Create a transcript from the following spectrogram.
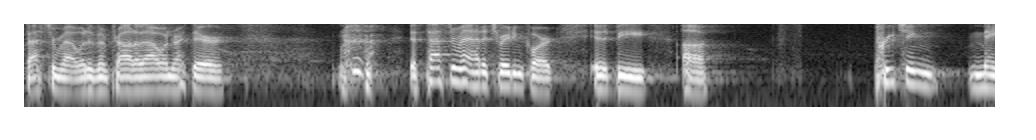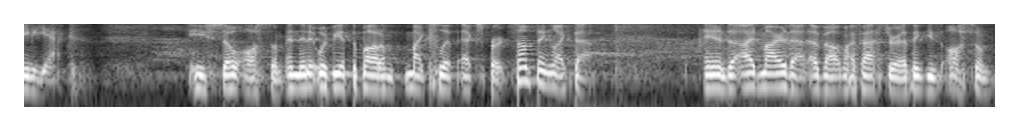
Pastor Matt would have been proud of that one right there. if Pastor Matt had a trading card, it would be uh, preaching maniac. He's so awesome. And then it would be at the bottom, Mike Flip expert, something like that. And uh, I admire that about my pastor. I think he's awesome.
